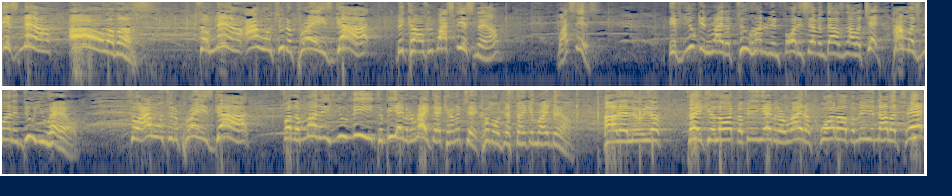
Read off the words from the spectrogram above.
It's now all of us. So now I want you to praise God because watch this now. Watch this. If you can write a $247,000 check, how much money do you have? So I want you to praise God for the money you need to be able to write that kind of check. Come on, just thank Him right now. Hallelujah. Thank you, Lord, for being able to write a quarter of a million dollar check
